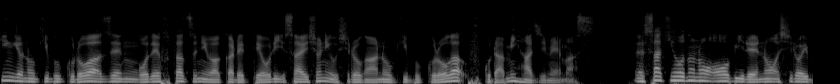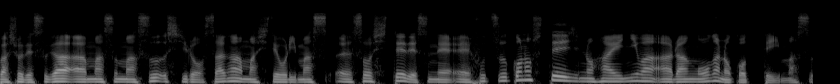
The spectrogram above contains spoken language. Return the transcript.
金魚の浮き袋は前後で2つに分かれており、最初に後ろ側の浮き袋が膨らみ始めます。先ほどの尾びれの白い場所ですが、ますます白さが増しております。そしてですね、普通このステージの肺には卵黄が残っています。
